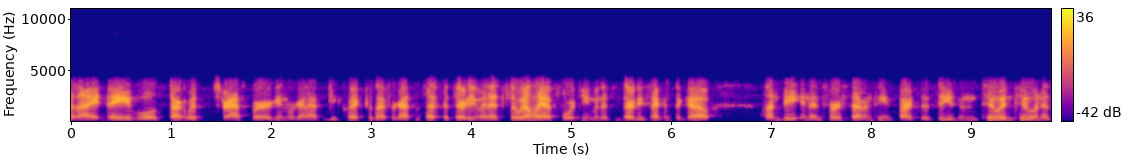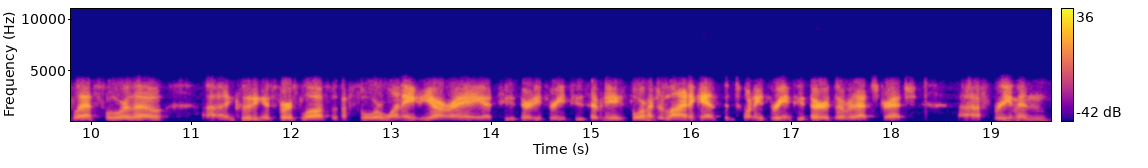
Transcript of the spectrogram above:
tonight. Dave, we'll start with Strasburg, and we're going to have to be quick because I forgot to set for 30 minutes. So we only have 14 minutes and 30 seconds to go. Unbeaten in first 17 starts this season, two and two in his last four though, uh, including his first loss with a 4.18 ERA, a 2.33, 2.78, 400 line against, and 23 and two thirds over that stretch. Uh, Freeman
